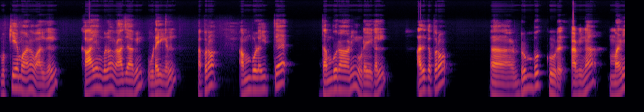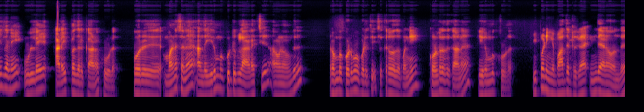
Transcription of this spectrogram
முக்கியமான வாள்கள் காயங்குளம் ராஜாவின் உடைகள் அப்புறம் அம்புளைத்த தம்புரானின் உடைகள் அதுக்கப்புறம் ட்ரும்பு கூடு அப்படின்னா மனிதனை உள்ளே அடைப்பதற்கான கூடு. ஒரு மனுஷனை அந்த இரும்பு கூட்டுக்குள்ளே அடைச்சி அவனை வந்து ரொம்ப கொடுமைப்படுத்தி சித்திரவதை பண்ணி கொல்றதுக்கான இரும்பு கூடு. இப்போ நீங்கள் பார்த்துட்ருக்க இந்த இடம் வந்து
